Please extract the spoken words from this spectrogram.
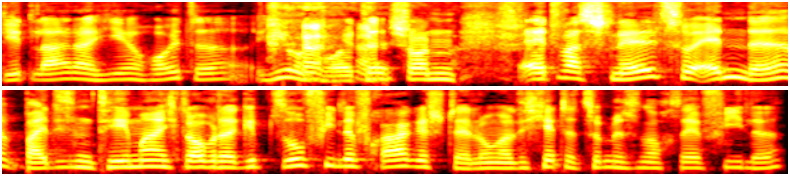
geht leider hier heute, hier und heute schon etwas schnell zu Ende bei diesem Thema. Ich glaube, da gibt es so viele Fragestellungen. Also ich hätte zumindest noch sehr viele.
